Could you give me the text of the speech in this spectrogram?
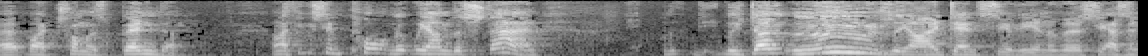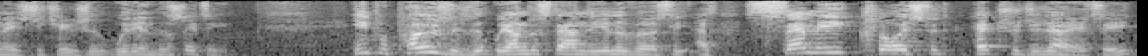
uh, by Thomas Bender. And I think it's important that we understand we don't lose the identity of the university as an institution within the city. He proposes that we understand the university as semi-cloistered heterogeneity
